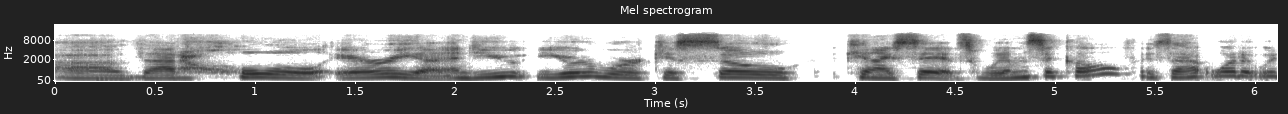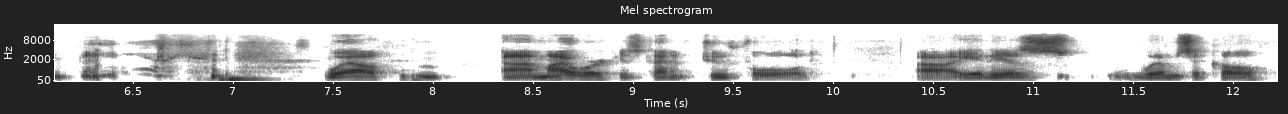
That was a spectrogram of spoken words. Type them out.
uh, that whole area. And you your work is so can i say it's whimsical? Is that what it would be? Well uh, my work is kind of twofold. Uh, it is whimsical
